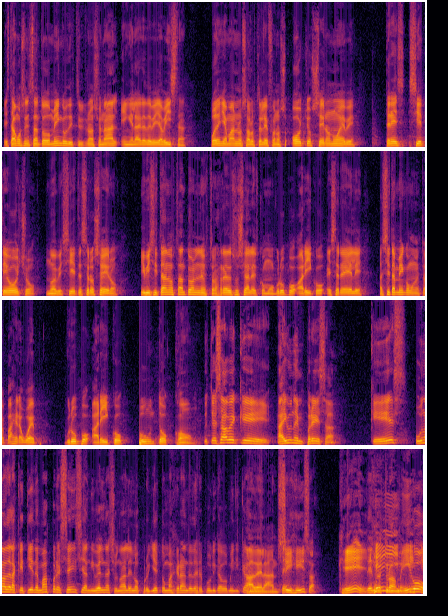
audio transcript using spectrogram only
Estamos en Santo Domingo, Distrito Nacional, en el área de Bellavista. Pueden llamarnos a los teléfonos 809-378-9700 y visitarnos tanto en nuestras redes sociales como Grupo Arico SRL, así también como en nuestra página web, grupoarico.com. Usted sabe que hay una empresa que es una de las que tiene más presencia a nivel nacional en los proyectos más grandes de República Dominicana. Adelante. Sigisa, ¿Qué? de nuestro amigo,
